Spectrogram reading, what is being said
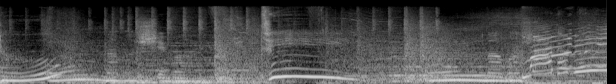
two, Om Namah Shivaya. Three, Om Namah Shivaya.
